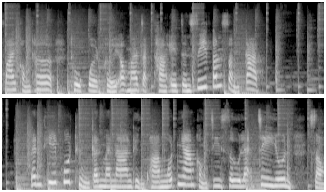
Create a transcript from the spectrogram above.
ไฟล์ของเธอถูกเปิดเผยออกมาจากทางเอเจนซี่ต้นสังกัด เป็นที่พูดถึงกันมานานถึงความงดงามของจีซูและจียุนสอง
